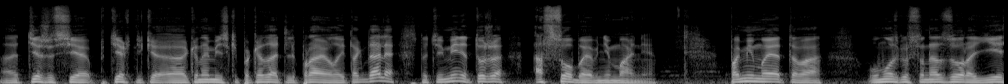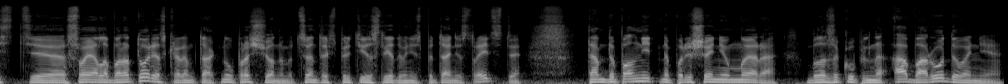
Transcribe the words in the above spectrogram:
э, те же все техники, э, экономические показатели, правила и так далее, но тем не менее тоже особое внимание – Помимо этого, у Мосгорсонадзора есть э, своя лаборатория, скажем так, ну, упрощенным, Центр экспертизы, исследований, испытаний в строительстве. Там дополнительно по решению мэра было закуплено оборудование,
